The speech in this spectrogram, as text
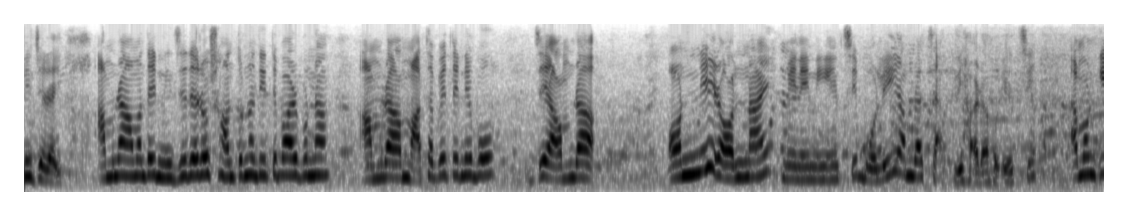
নিজেরাই। আমরা আমাদের নিজেদেরও সান্ত্বনা দিতে পারব না, আমরা মাথা পেতে নেব যে আমরা অন্যের অন্যায় মেনে নিয়েছি বলেই আমরা চাকরি হারা হয়েছি। এমনকি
